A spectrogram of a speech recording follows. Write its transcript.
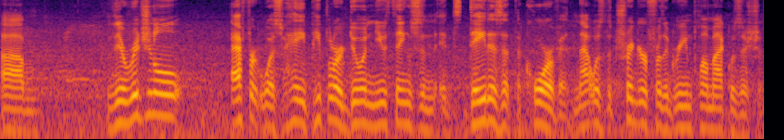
Um, the original effort was, hey, people are doing new things and it's data's at the core of it. And that was the trigger for the Greenplum acquisition.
